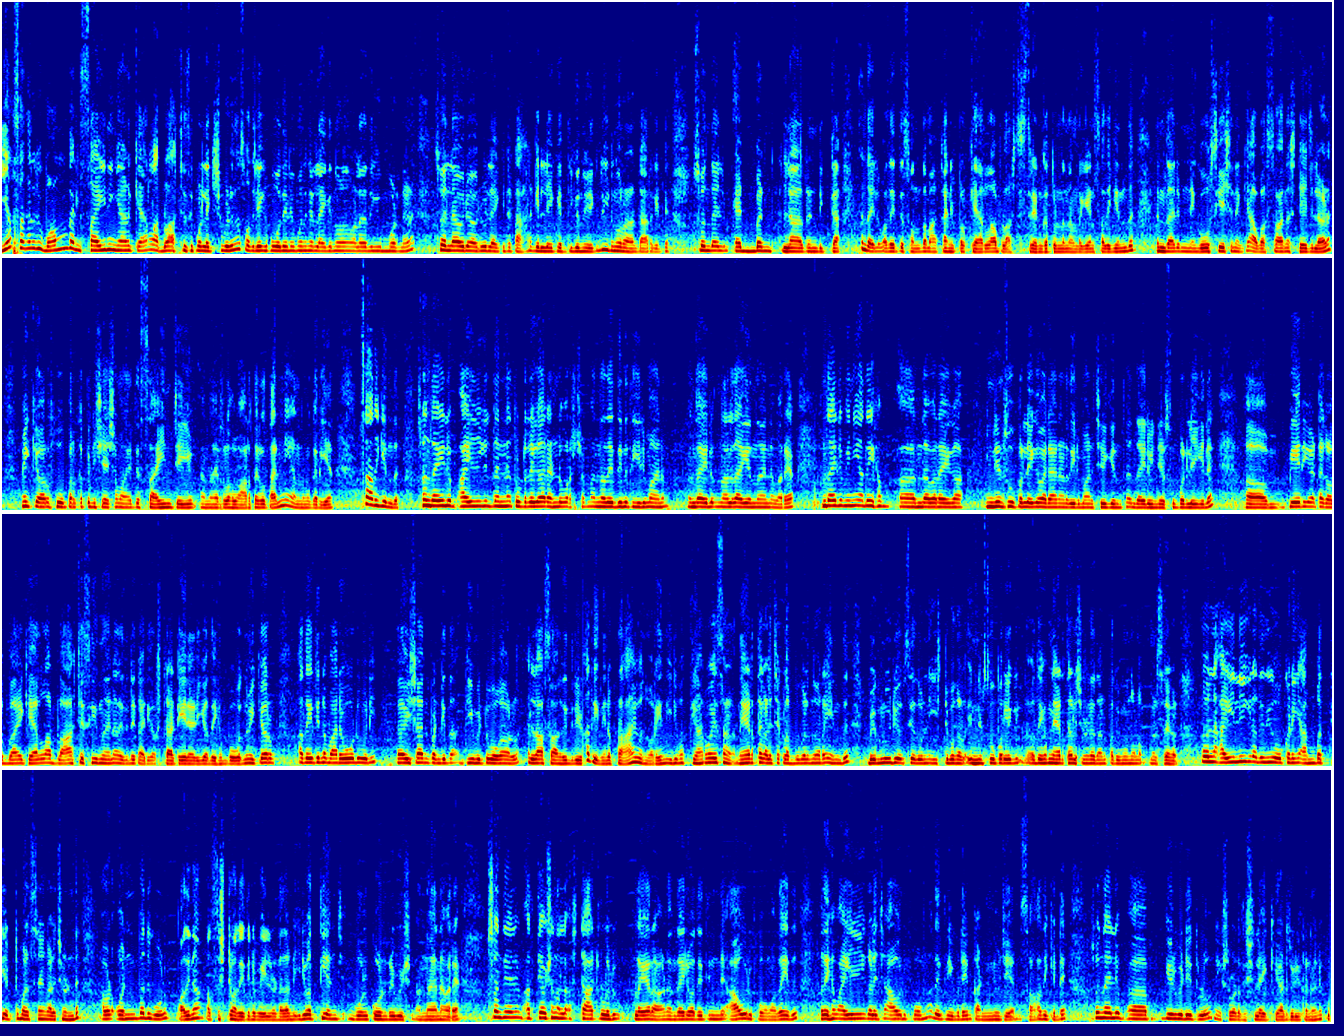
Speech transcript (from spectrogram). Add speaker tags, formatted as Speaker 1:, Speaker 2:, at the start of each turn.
Speaker 1: ഇയാസ് അങ്ങനെ ഒരു വമ്പൻ സൈനിങ് ആണ് കേരള ബ്ലാസ്റ്റേഴ്സ് ഇപ്പോൾ ലക്ഷ്യമിടുന്നത് സോ അതിലേക്ക് പോകുന്നതിന് മുമ്പ് നിങ്ങൾ ലൈക്ക് എന്ന് പറയുന്നത് വളരെയധികം ഇമ്പോർട്ടന്റ് ആണ്. സോ എല്ലാവരും ഒരു ലൈക്കിന്റെ ടാർഗറ്റിലേക്ക് എത്തിക്കുന്നു ഇരുന്നൂറാണ് ടാർഗറ്റ് സോ എന്തായാലും എഡ്ബൺ ലാൽറണ്ടിക്ക എന്തായാലും അദ്ദേഹത്തെ സ്വന്തമാക്കാൻ ഇപ്പോൾ കേരള ബ്ലാസ്റ്റേഴ്സ് രംഗത്തുണ്ടെന്ന് അറിയാൻ സാധിക്കുന്നത്. എന്തായാലും നെഗോസിയേഷനൊക്കെ അവസാന സ്റ്റേജിലാണ് മിക്കവാറും സൂപ്പർ കപ്പിന് ശേഷം അദ്ദേഹത്തെ സൈൻ ചെയ്യും എന്നായിട്ടുള്ള വാർത്തകൾ തന്നെയാണ് നമുക്കറിയാൻ സാധിക്കുന്നത്. സോ എന്തായാലും ഐ ലീഗിൽ തന്നെ തുടരുക രണ്ട് വർഷം എന്നത് ഇതിന് തീരുമാനം എന്തായാലും നല്ലതായി എന്ന് തന്നെ പറയാം. എന്തായാലും ഇനി അദ്ദേഹം എന്താ പറയുക ഇന്ത്യൻ സൂപ്പർ ലീഗ് വരാനാണ് തീരുമാനിച്ചിരിക്കുന്നത്. എന്തായാലും ഇന്ത്യൻ സൂപ്പർ ലീഗിലെ പേരുകേട്ട ക്ലബ്ബായ കേരള ബ്ലാസ്റ്റേഴ്സിൽ നിന്ന് തന്നെ അതിന്റെ കരിയർ സ്റ്റാർട്ട് ചെയ്യാനായിരിക്കും അദ്ദേഹം പോകുന്നത്. മിക്കവാറും അദ്ദേഹത്തിന്റെ വരവോടുകൂടി ഇഷാൻ പണ്ഡിത ടീം വിട്ടു പോകാനുള്ള എല്ലാ സാഹചര്യവും. അദ്ദേഹത്തിന്റെ പ്രായം എന്ന് പറയുന്നത് ഇരുപത്തിയാറ് വയസ്സാണ്. നേരത്തെ കളിച്ച ക്ലബ്ബുകൾ എന്ന് പറയുന്നത് ബംഗളൂരു എഫ് സി അതുപോലെ ഈസ്റ്റ് ബംഗാൾ ഇന്ത്യൻ സൂപ്പർ ലീഗിൽ അദ്ദേഹം നേരത്തെ കളിച്ചിട്ടുണ്ടായതാണ് പതിമൂന്നോളം മത്സരങ്ങൾ. അതുപോലെ ഐ ലീഗിൽ അദ്ദേഹം നോക്കുകയാണെങ്കിൽ അമ്പത്തി എട്ട് മത്സരം കളിച്ചിട്ടുണ്ട്. അവിടെ ഒൻപത് ഗോളും പതിനാറ് അസിസ്റ്റും അദ്ദേഹത്തിന്റെ പേരിലുണ്ട്. അതുകൊണ്ട് ഇരുപത്തിയഞ്ച് ഗോൾ കോൺട്രിബ്യൂഷൻ എന്ന് തന്നെ പറയാം. സോ എന്തായാലും അത്യാവശ്യം നല്ല സ്റ്റാർട്ടുള്ളൊരു പ്ലെയറാണ് എന്തായാലും അദ്ദേഹത്തിന്റെ ആ ഒരു ഫോം അതായത് അദ്ദേഹം ഐ ലീഗ് കളിച്ച ആ ഒരു ഫോം അദ്ദേഹത്തിന് ഇവിടെയും കണ്ടിന്യൂ ചെയ്യാൻ സാധിക്കട്ടെ. സോ എന്തായാലും ഈ ഒരു വീഡിയോ എത്തുള്ളൂ നെക്സ്റ്റ് പാടത്ത് ലൈക്ക് ചെയ്യുക. അടുത്ത വീഡിയോ കാണുന്നതിന്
